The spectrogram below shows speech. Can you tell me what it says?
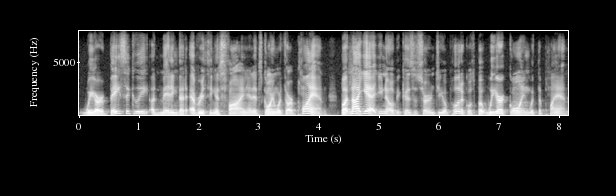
we are basically admitting that everything is fine and it's going with our plan. But not yet, you know, because of certain geopoliticals. But we are going with the plan,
